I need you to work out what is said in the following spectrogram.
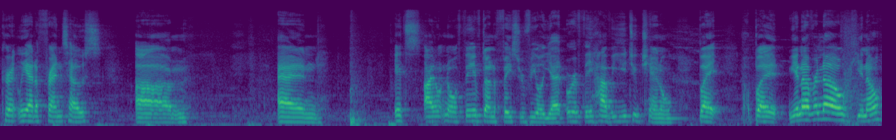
currently at a friend's house. Um, and it's, I don't know if they've done a face reveal yet or if they have a YouTube channel. But, but you never know, you know?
